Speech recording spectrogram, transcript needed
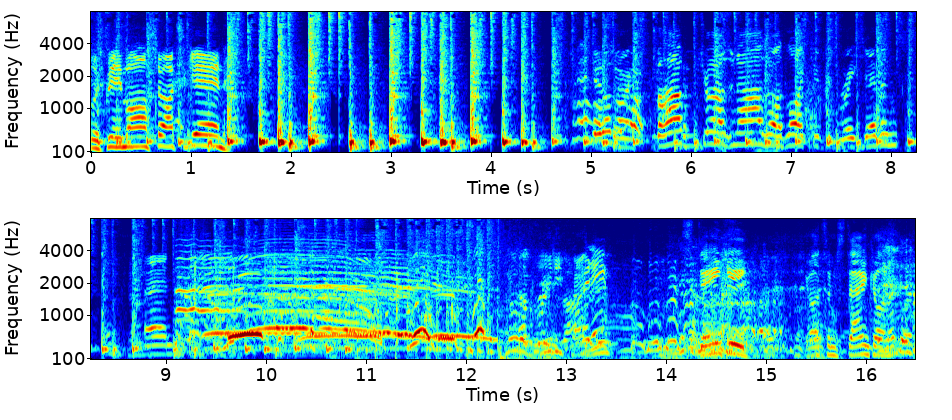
Bush Beer mile strikes again. Sorry. On behalf of Trails and Ales, I'd like to give Reese Evans and Ready? Stinky. Got some stank on it.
